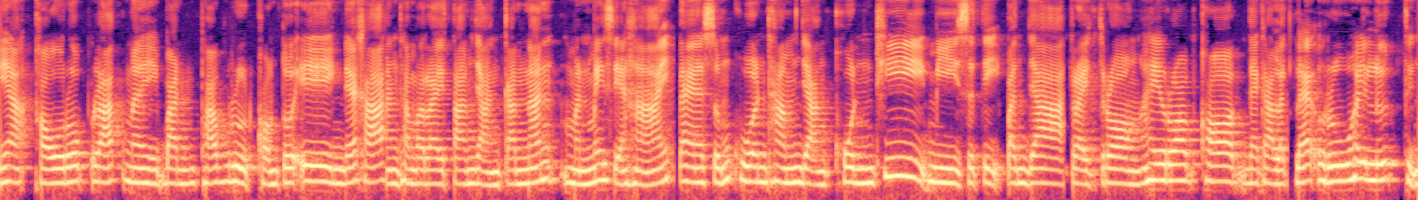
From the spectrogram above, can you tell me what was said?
เนี่ยเคารพรักในบรรพบุรุษของตัวเองนะคะการทำอะไรตามอย่างกันนั้นมันไม่เสียหาย แต่สมควรทำอย่างคนที่มีสติปัญญาไตรตรองให้รอบคอบนะคะและและรู้ให้ลึกถึง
